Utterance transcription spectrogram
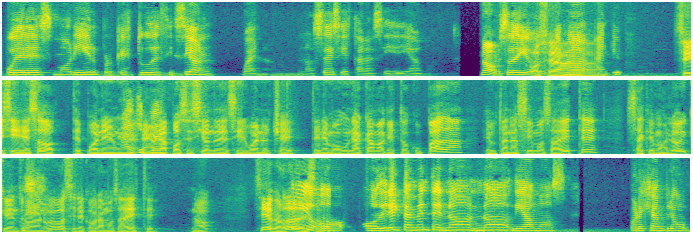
puedes morir porque es tu decisión. Bueno, no sé si es tan así, digamos. No, Por eso digo, o el sea, tema hay que- sí, sí, eso te pone en una, en posición de decir, bueno, che, tenemos una cama que está ocupada, eutanasiemos a este, saquémoslo y que entre una nueva, así le cobramos a este, ¿no? Sí, es verdad Sí, eso. o, o directamente no, no, digamos, por ejemplo,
